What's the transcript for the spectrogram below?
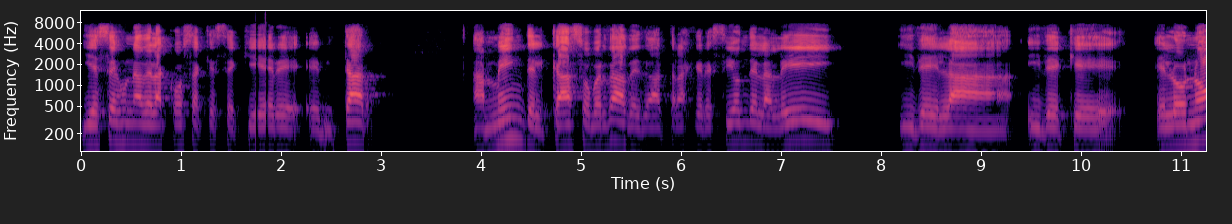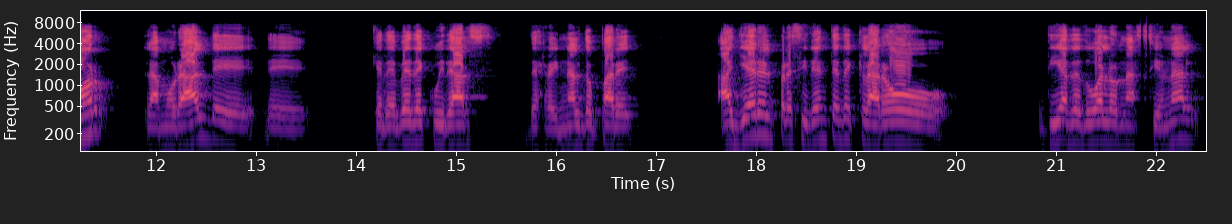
y esa es una de las cosas que se quiere evitar. Amén del caso, ¿verdad? De la transgresión de la ley y de, la, y de que el honor, la moral de, que debe de cuidarse de Reinaldo Pared Ayer el presidente declaró día de duelo nacional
